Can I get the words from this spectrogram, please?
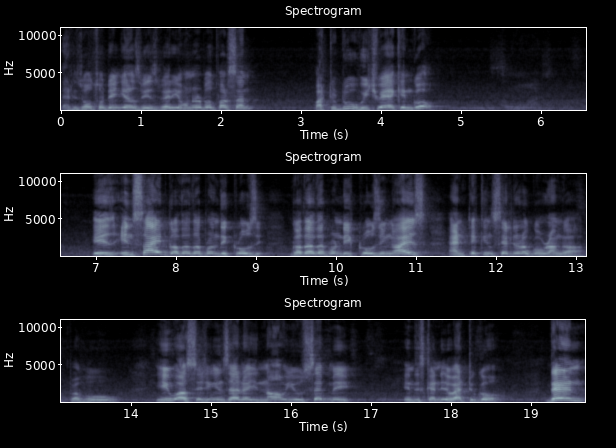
that is also dangerous. He is very honorable person. What to do? Which way I can go? Is inside Gadadhar Pandit closing, Gadadhar Pandit closing eyes and taking shelter of Gauranga. Prabhu, you are sitting inside, now you save me in this condition, where to go? Then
